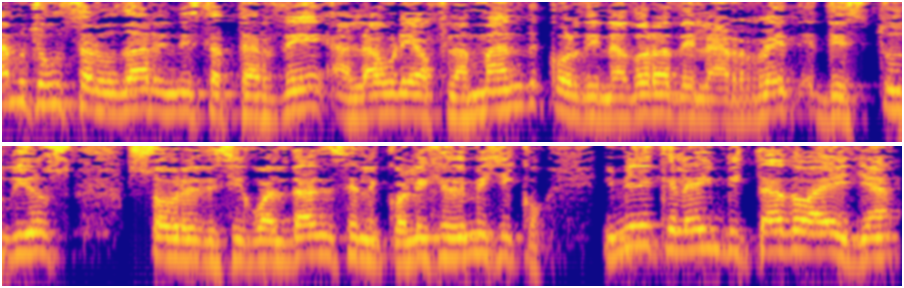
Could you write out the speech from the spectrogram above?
da mucho gusto saludar en esta tarde a Laurea Flamand, coordinadora de la Red de Estudios sobre Desigualdades en el Colegio de México. Y mire que le he invitado a ella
